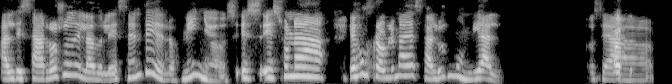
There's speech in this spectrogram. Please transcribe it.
al desarrollo del adolescente y de los niños. Es, es, una, es un problema de salud mundial. O sea,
